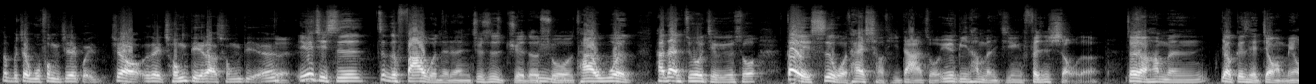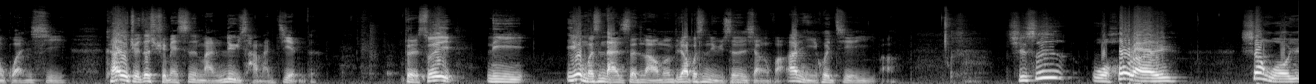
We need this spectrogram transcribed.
那不叫无缝接轨，叫对重叠啦，重叠。对，因为其实这个发文的人就是觉得说，他问他，但最后结果就是说，到底是我太小题大做，因为毕竟他们已经分手了，再讲他们要跟谁交往没有关系。可他又觉得学妹是蛮绿茶、蛮贱的，对，所以你因为我们是男生啦，我们比较不是女生的想法，那你会介意吗？其实我后来，像我有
